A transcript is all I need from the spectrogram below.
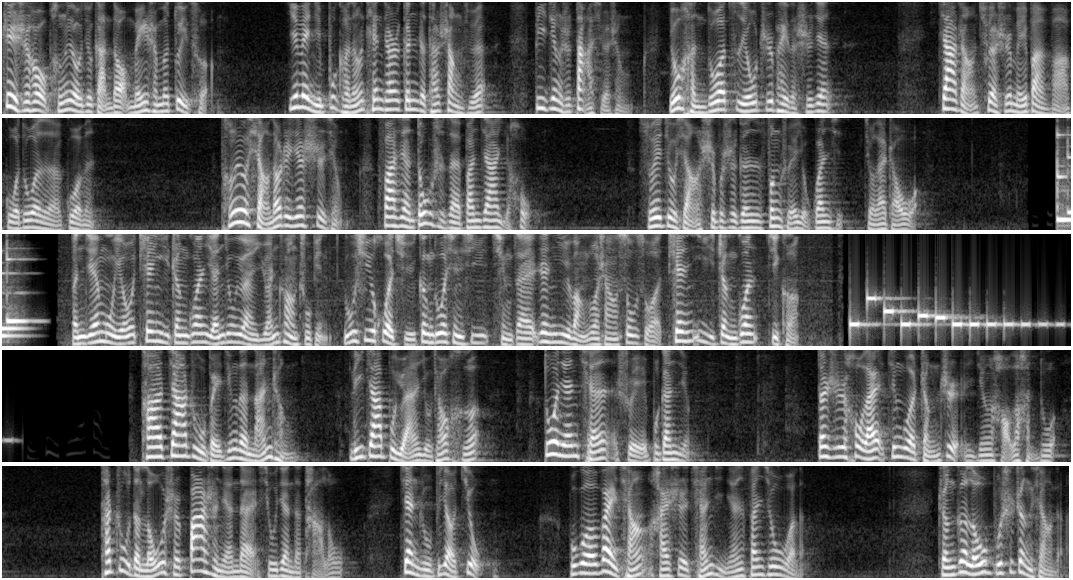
这时候朋友就感到没什么对策，因为你不可能天天跟着他上学，毕竟是大学生。有很多自由支配的时间，家长确实没办法过多的过问。朋友想到这些事情，发现都是在搬家以后，所以就想是不是跟风水有关系，就来找我。本节目由天意正观研究院原创出品。如需获取更多信息，请在任意网络上搜索“天意正观”即可。他家住北京的南城，离家不远有条河，多年前水不干净，但是后来经过整治，已经好了很多。他住的楼是八十年代修建的塔楼，建筑比较旧，不过外墙还是前几年翻修过的。整个楼不是正向的，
